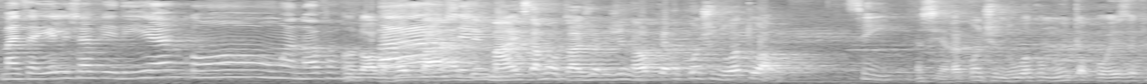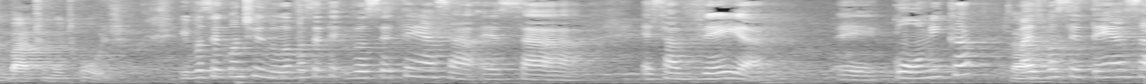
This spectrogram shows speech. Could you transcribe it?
Mas aí ele já viria com uma nova Uma roupagem. nova roupagem, mas a montagem original, porque ela continua atual. Sim. Assim, ela continua com muita coisa que bate muito com hoje. E você continua, você tem, você tem essa, essa, essa veia é, cômica, Tá. mas você tem essa,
